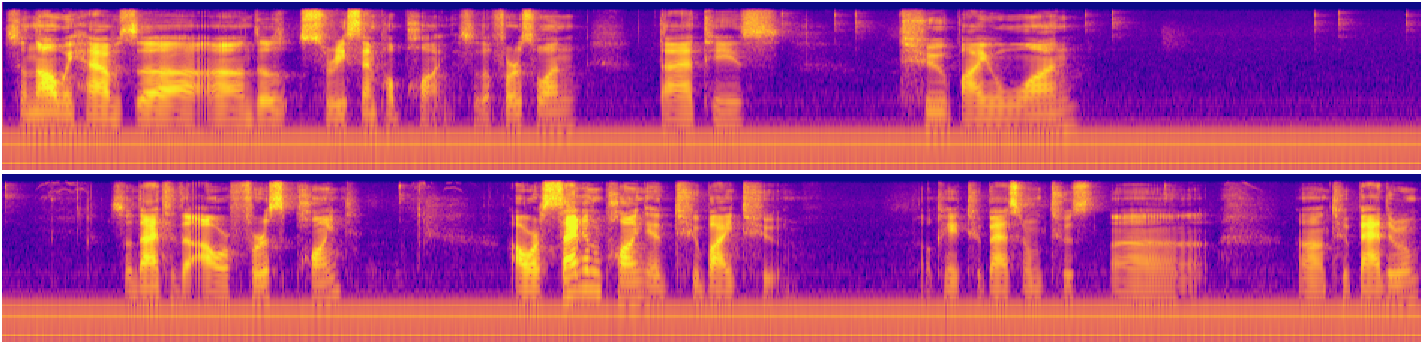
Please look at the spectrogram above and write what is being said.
so now we have the uh, the three sample points. So the first one that is 2 by 1. So that is the, our first point. Our second point is 2 by 2. Okay, two bathroom, two uh, uh, two bedroom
